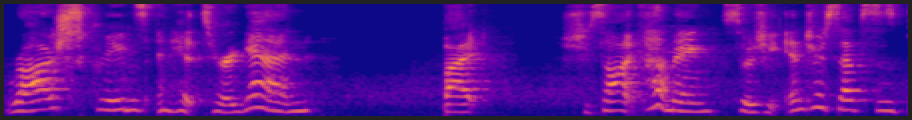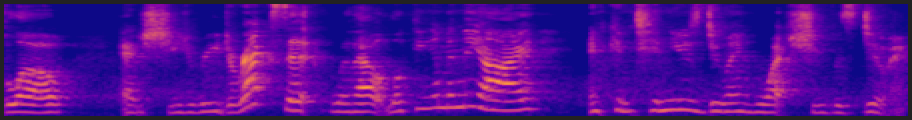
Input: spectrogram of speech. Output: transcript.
Raj screams and hits her again, but she saw it coming, so she intercepts his blow and she redirects it without looking him in the eye and continues doing what she was doing.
